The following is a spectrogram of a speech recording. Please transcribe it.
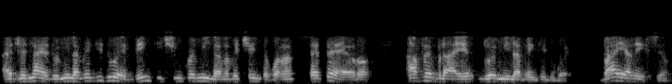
a gennaio 2022 e 25.947 euro a febbraio 2022. Vai Alessio.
